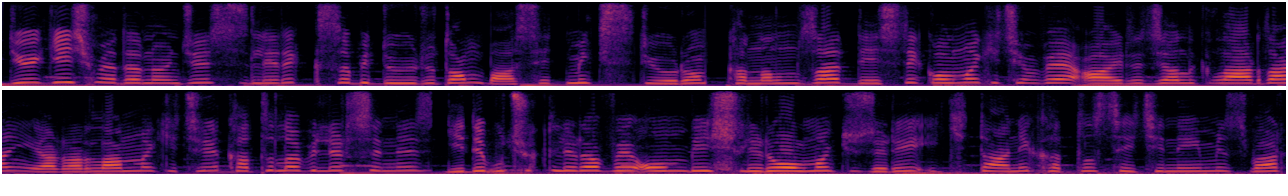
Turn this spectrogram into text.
Videoya geçmeden önce sizlere kısa bir duyurudan bahsetmek istiyorum. Kanalımıza destek olmak için ve ayrıcalıklardan yararlanmak için katılabilirsiniz. 7,5 lira ve 15 lira olmak üzere iki tane katıl seçeneğimiz var.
